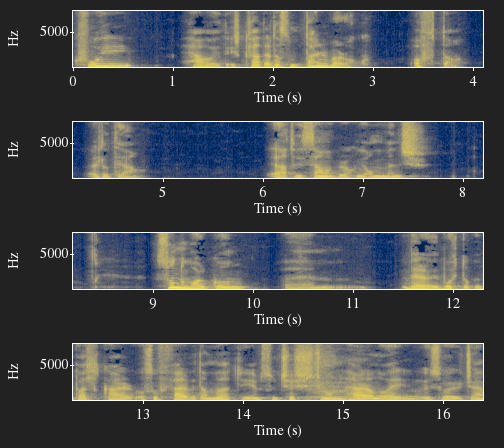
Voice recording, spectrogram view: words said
Hvor her er det? Hva er det som darver dere? Ofte er det til er at vi samarbeider dere med andre mennesker. Sånn om morgen um, var vi bort oppe i Balkar, og så fer vi da møte i Imsund Kyrstjon her aløy i Sverige,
